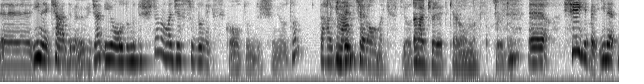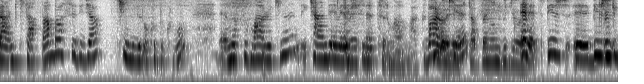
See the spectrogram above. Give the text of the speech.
Ee, yine kendimi öveceğim. İyi olduğumu düşünüyorum ama cesurluğun eksik olduğunu düşünüyordum. Daha cüretkar olmak istiyordum. Daha cüretkar olmak istiyordum. Ee, şey gibi yine ben bir kitaptan bahsedeceğim. Kim bilir okuduk mu? Ee, Nasuh Mahruki'nin Kendi Everest'ine Tırmanmak. Var Diyor öyle ki, bir kitap ben onu biliyorum. Evet bir e, bir Çünkü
